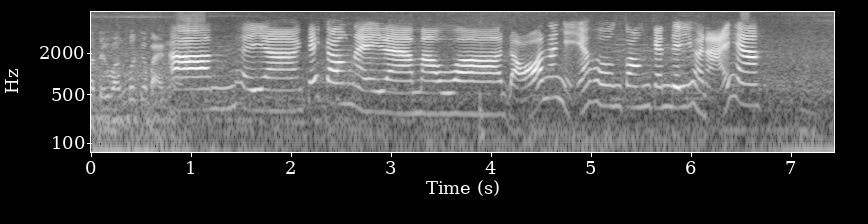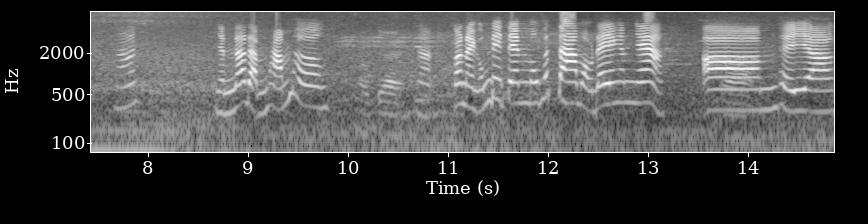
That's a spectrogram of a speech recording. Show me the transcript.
uh, tư vấn với các bạn. à, thì à, cái con này là màu à, đỏ nó nhẹ hơn con candy hồi nãy ha đó. nhìn nó đậm thấm hơn Ok. Nè, con này cũng đi tem Movista màu đen anh nha à, thì à,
